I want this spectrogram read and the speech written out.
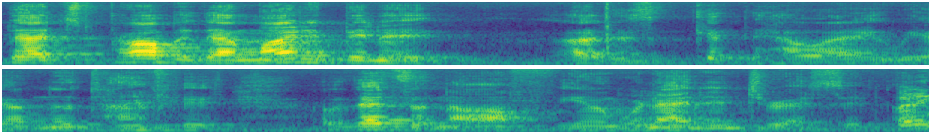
that's probably, that might have been a, uh, just get the hell out of here, we have no time for it. Oh, that's enough, you know, we're not interested, But I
